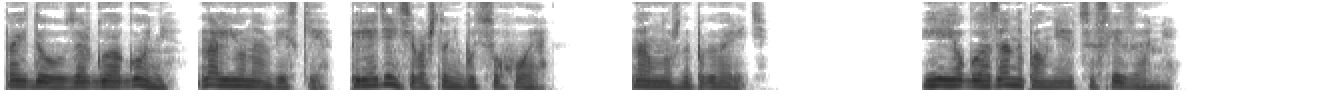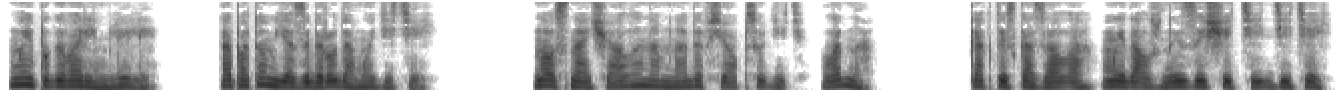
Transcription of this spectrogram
Пойду, зажгу огонь, налью нам виски, переоденься во что-нибудь сухое. Нам нужно поговорить. Ее глаза наполняются слезами. Мы поговорим, Лили, а потом я заберу домой детей. Но сначала нам надо все обсудить, ладно? Как ты сказала, мы должны защитить детей.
